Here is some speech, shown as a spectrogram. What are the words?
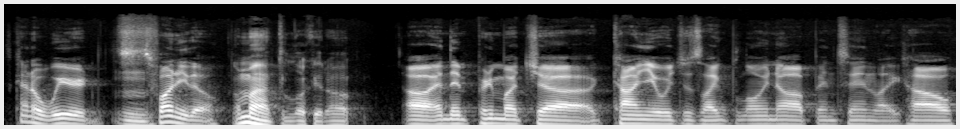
It's kind of weird. It's, it's Mm. funny though. I'm gonna have to look it up. Uh, and then pretty much uh, Kanye was just like blowing up and saying like how,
